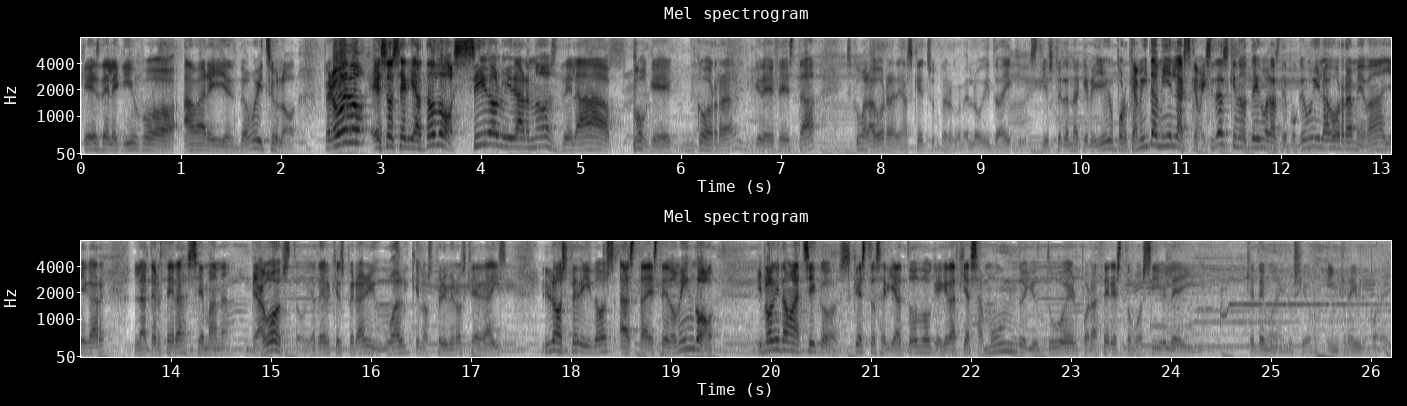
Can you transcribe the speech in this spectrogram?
que es del equipo amarillento. Muy chulo. Pero bueno, eso sería todo Sin olvidarnos de la Poké Gorra Gref esta Es como la gorra de Asketchup, pero con el loguito ahí Estoy esperando a que me llegue Porque a mí también las camisetas que no tengo Las de Pokémon y la gorra me van a llegar La tercera semana de agosto Voy a tener que esperar igual que los primeros que hagáis Los pedidos hasta este domingo Y poquito más chicos Que esto sería todo Que gracias a Mundo Youtuber Por hacer esto posible y que tengo una ilusión increíble por ello.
